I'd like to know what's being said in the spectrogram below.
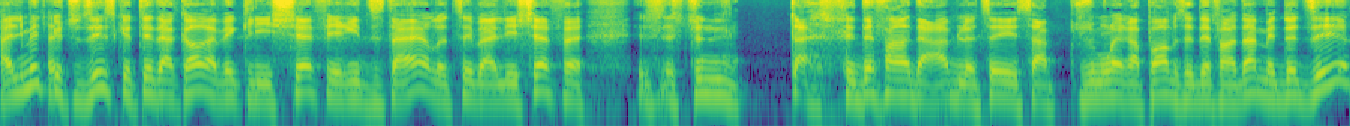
à la limite que tu dises que tu es d'accord avec les chefs héréditaires, là, ben, les chefs, euh, c'est une c'est défendable, tu sais, ça a plus ou moins rapport, mais c'est défendable. Mais de dire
